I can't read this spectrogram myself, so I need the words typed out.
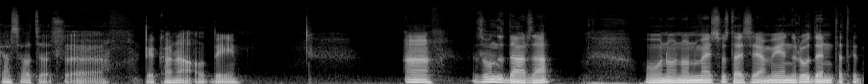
kā saucās, uh, pie kanāla bija uh, Zunda dārzā. Un, un, un mēs uztaisījām vienu rudeni, tad, kad,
